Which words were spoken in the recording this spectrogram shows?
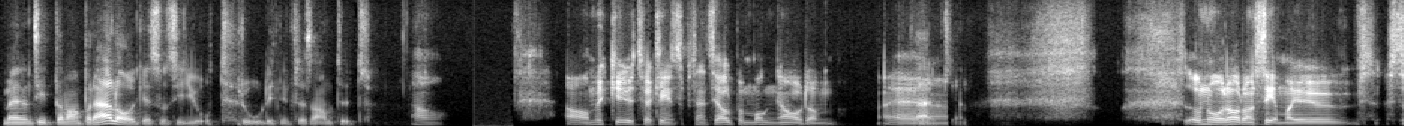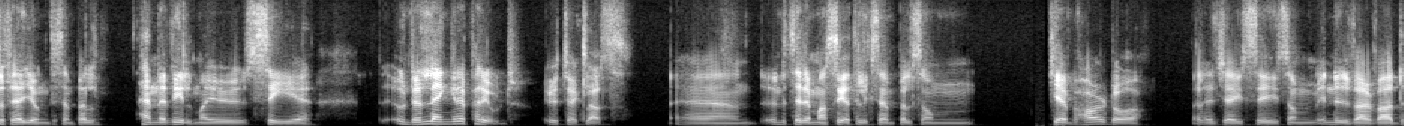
Men tittar man på det här laget så ser det ju otroligt intressant ut. Ja. ja, mycket utvecklingspotential på många av dem. Verkligen. och några av dem ser man ju, Sofia Ljung till exempel, henne vill man ju se under en längre period utvecklas. Eh, under tiden man ser till exempel som Gebhard då, eller JC som är nyvärvad.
